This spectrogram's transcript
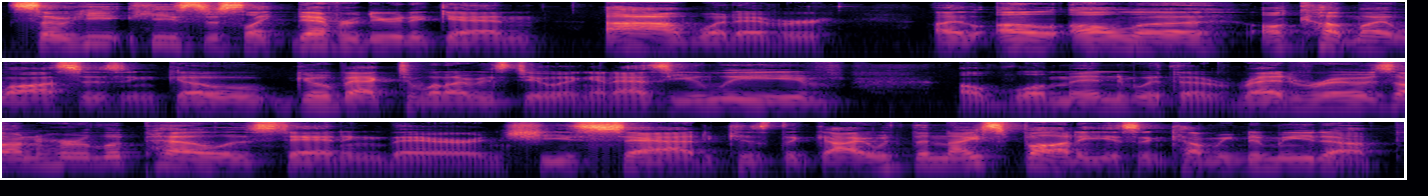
so he he's just like never do it again. Ah, whatever. I'll I'll I'll uh I'll cut my losses and go go back to what I was doing. And as you leave, a woman with a red rose on her lapel is standing there, and she's sad because the guy with the nice body isn't coming to meet up.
